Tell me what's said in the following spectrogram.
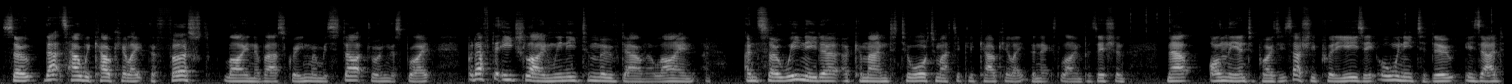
So that's how we calculate the first line of our screen when we start drawing the sprite. But after each line, we need to move down a line. And so we need a, a command to automatically calculate the next line position. Now, on the Enterprise, it's actually pretty easy. All we need to do is add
